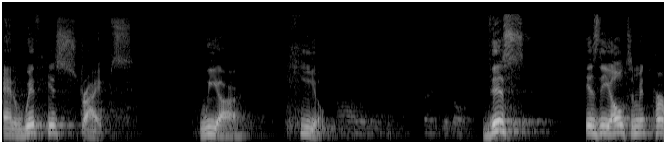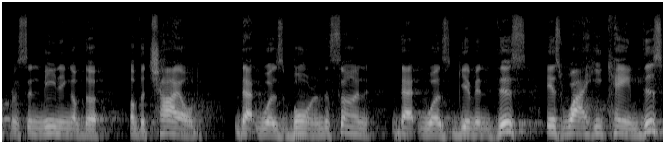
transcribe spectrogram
and with his stripes we are healed. This is the ultimate purpose and meaning of the, of the child that was born, the son that was given. This is why he came. This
